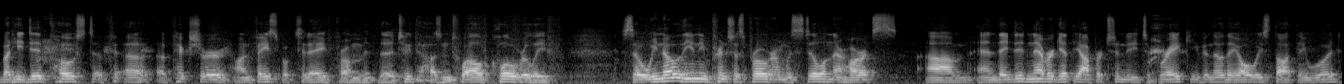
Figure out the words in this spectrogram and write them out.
but he did post a, a, a, picture on Facebook today from the 2012 Cloverleaf. So we know the Indian Princess program was still in their hearts, um, and they did never get the opportunity to break, even though they always thought they would.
